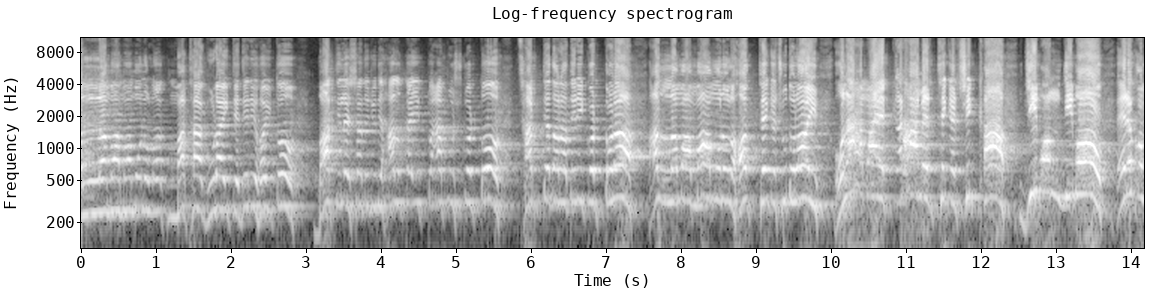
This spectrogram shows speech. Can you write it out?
আল্লামা মামুনুল হক মাথা ঘুরাইতে দেরি হইতো, বাতিলের সাথে যদি হালকা একটু আপুস করত, ছাড়তে তারা দেরি করতো না। আল্লামা মামুনুল হক থেকে শুধু নয়, ওলামায়ে কেরামের থেকে শিক্ষা, জীবন দিব, এরকম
